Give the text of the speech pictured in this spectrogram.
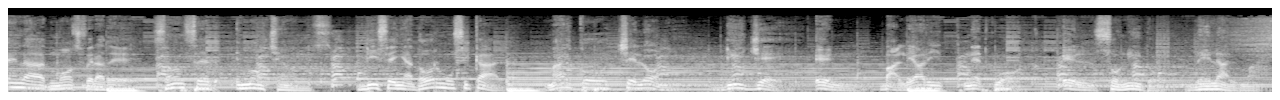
En la atmósfera de Sunset Emotions. Diseñador musical Marco Celloni. DJ en Balearic Network. El sonido del alma.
